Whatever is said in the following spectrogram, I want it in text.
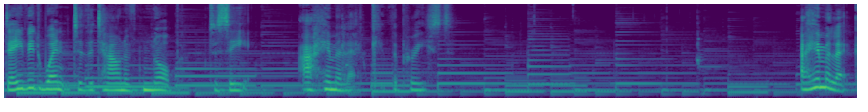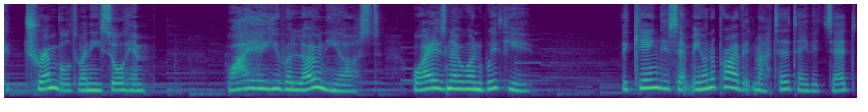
David went to the town of Nob to see Ahimelech the priest. Ahimelech trembled when he saw him. Why are you alone? he asked. Why is no one with you? The king has sent me on a private matter, David said.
